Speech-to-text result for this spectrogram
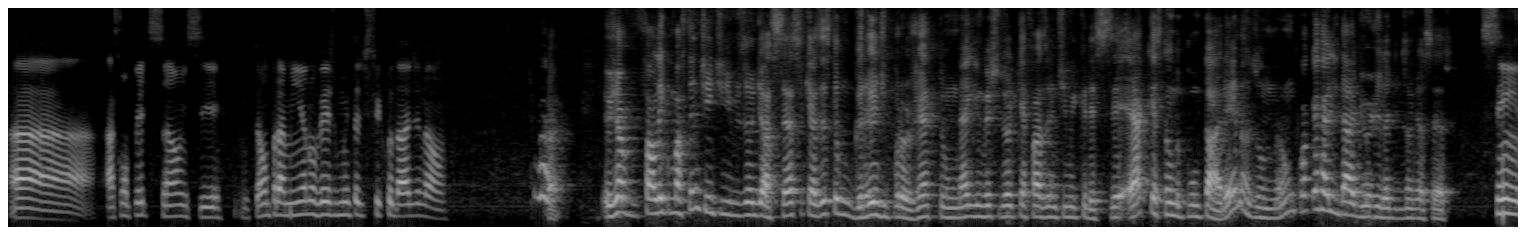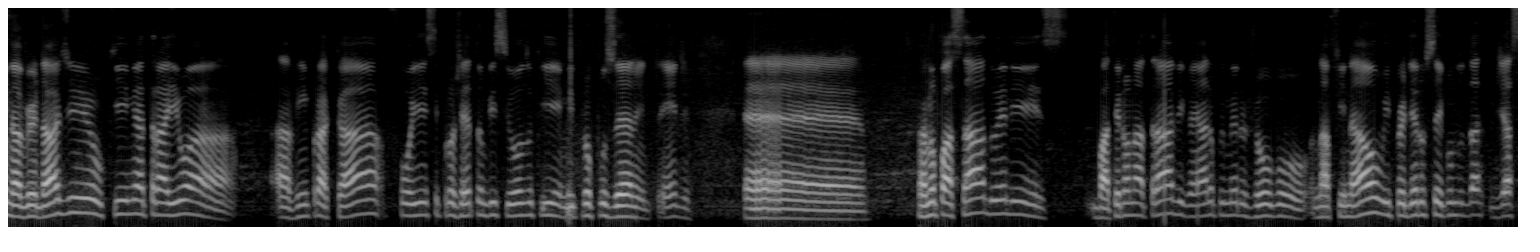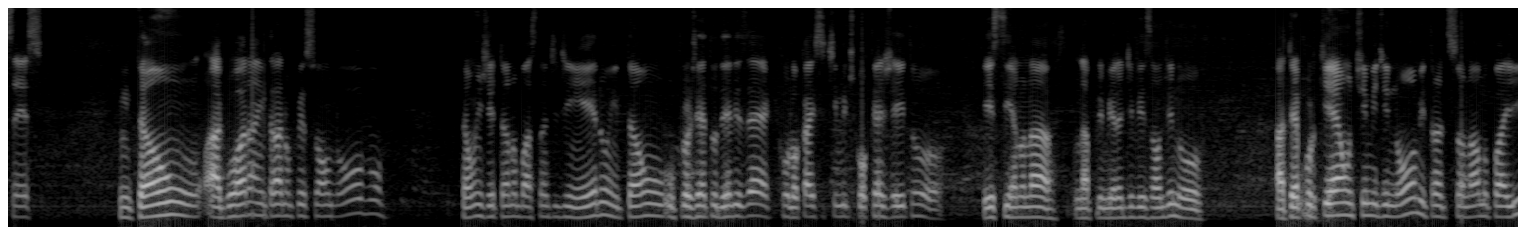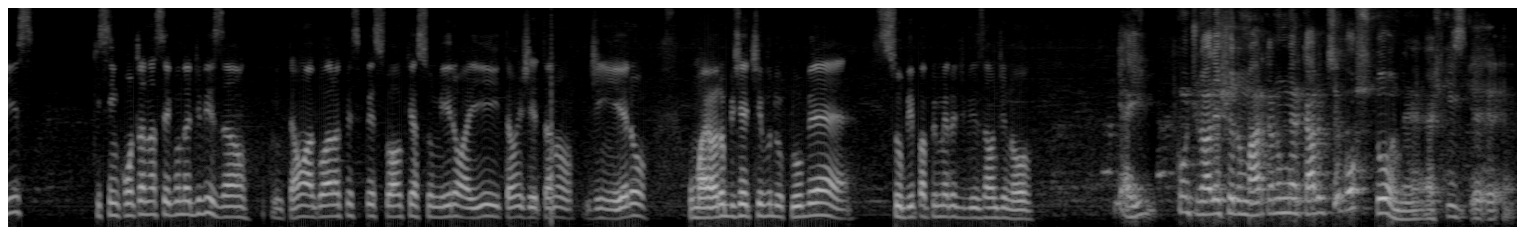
a, a competição em si. Então, para mim, eu não vejo muita dificuldade, não. Agora, eu já falei com bastante gente em divisão de acesso que às vezes tem um grande projeto, um mega investidor que quer fazer um time crescer. É a questão do Punta Arenas ou não? Qual é a realidade hoje da divisão de acesso? Sim, na verdade, o que me atraiu a, a vir para cá foi esse projeto ambicioso que me propuseram, entende? É... Ano passado eles bateram na trave, ganharam o primeiro jogo na final e perderam o segundo de acesso. Então agora entraram um pessoal novo, estão injetando bastante dinheiro, então o projeto deles é colocar esse time de qualquer jeito esse ano na, na primeira divisão de novo. Até porque é um time de nome tradicional no país que se encontra na segunda divisão. Então, agora com esse pessoal que assumiram aí, estão injetando dinheiro, o maior objetivo do clube é subir para a primeira divisão de novo. E aí, continuar deixando marca no mercado que você gostou, né? Acho que é, é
